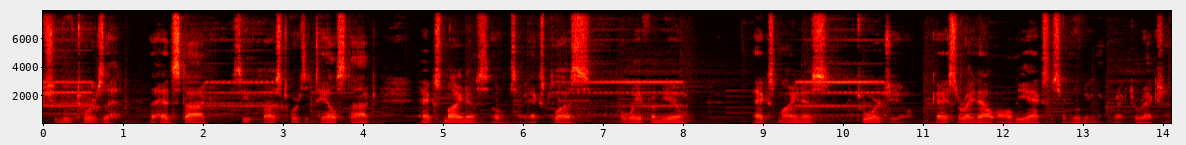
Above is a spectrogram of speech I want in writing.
should move towards the, the headstock, Z plus towards the tailstock, x minus, oh, I'm sorry, x plus away from you, x minus towards you. Okay, so right now all the axes are moving in the correct direction.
